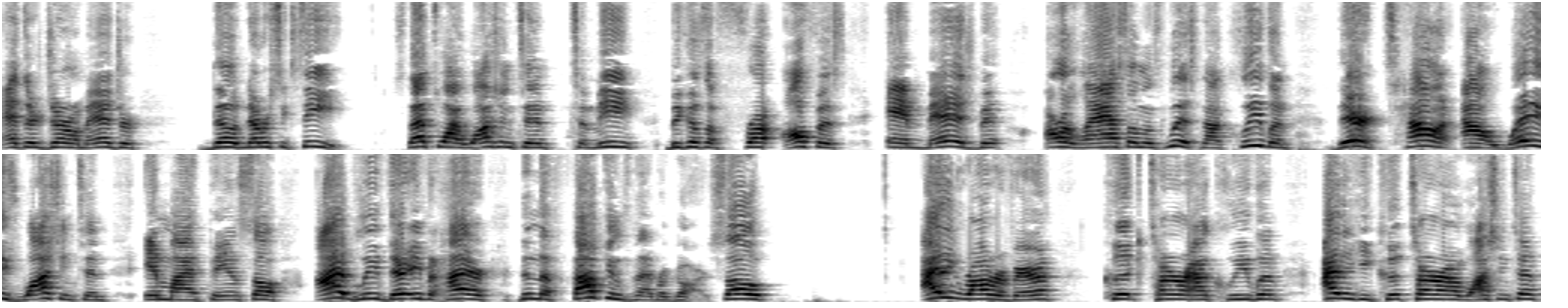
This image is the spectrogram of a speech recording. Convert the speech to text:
as their general manager, they'll never succeed. So that's why Washington, to me, because of front office and management, are last on this list. Now, Cleveland, their talent outweighs Washington, in my opinion. So I believe they're even higher than the Falcons in that regard. So I think Ron Rivera could turn around Cleveland. I think he could turn around Washington.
